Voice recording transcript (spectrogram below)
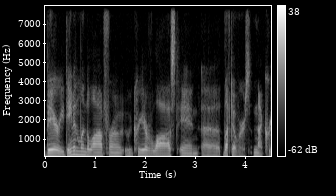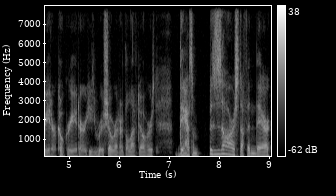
very Damon Lindelof from creator of Lost and uh Leftovers not creator co-creator he's showrunner of the Leftovers. They have some bizarre stuff in there.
